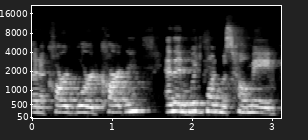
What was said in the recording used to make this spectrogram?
in a cardboard carton, and then which one was homemade.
